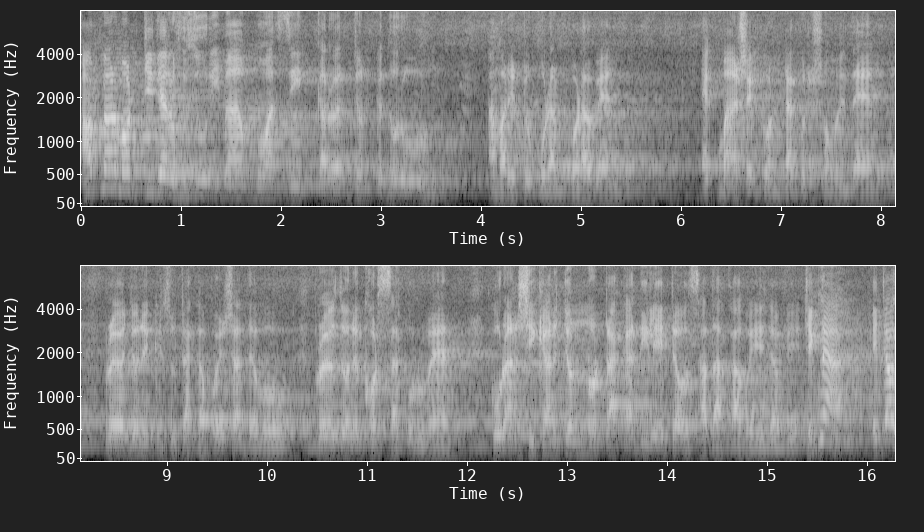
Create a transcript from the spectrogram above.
আপনার মসজিদের হুজুর, ইমাম, মুয়াজ্জিন, কারও একজনকে ধরুন, আমার একটু কোরআন পড়াবেন, এক মাস, এক ঘণ্টা করে সময় দেন, প্রয়োজনে কিছু টাকা পয়সা দেব, প্রয়োজনে খরচা করবেন, কোরআন শিখার জন্য টাকা দিলে এটাও সাদাকা হয়ে যাবে। ঠিক না? এটাও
